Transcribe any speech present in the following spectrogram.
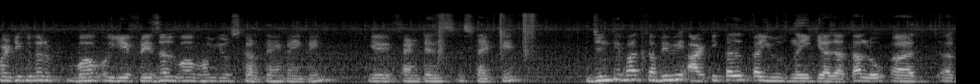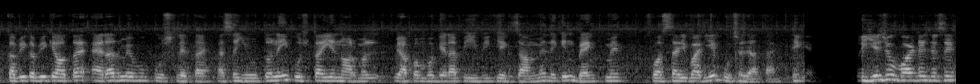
पर्टिकुलर वर्ब ये फ्रेजल वर्ब हम यूज़ करते हैं कहीं कहीं ये सेंटेंस इस टाइप के, जिनके बाद कभी भी आर्टिकल का यूज़ नहीं किया जाता। लोग कभी कभी क्या होता है एरर में वो पूछ लेता है। ऐसे यूँ तो नहीं पूछता ये नॉर्मल व्यापम वगैरह पी के एग्ज़ाम में, लेकिन बैंक में बहुत सारी बार ये पूछा जाता है, ठीक है? तो ये जो वर्ड है, जैसे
